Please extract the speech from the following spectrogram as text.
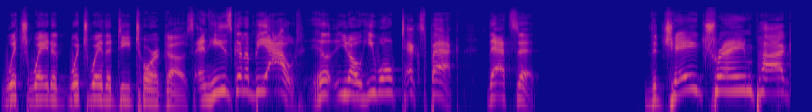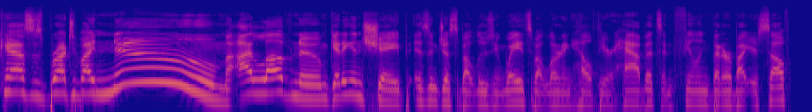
which way to which way the detour goes. And he's going to be out. He'll, you know, he won't text back. That's it. The J Train podcast is brought to you by Noom. I love Noom. Getting in shape isn't just about losing weight, it's about learning healthier habits and feeling better about yourself.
